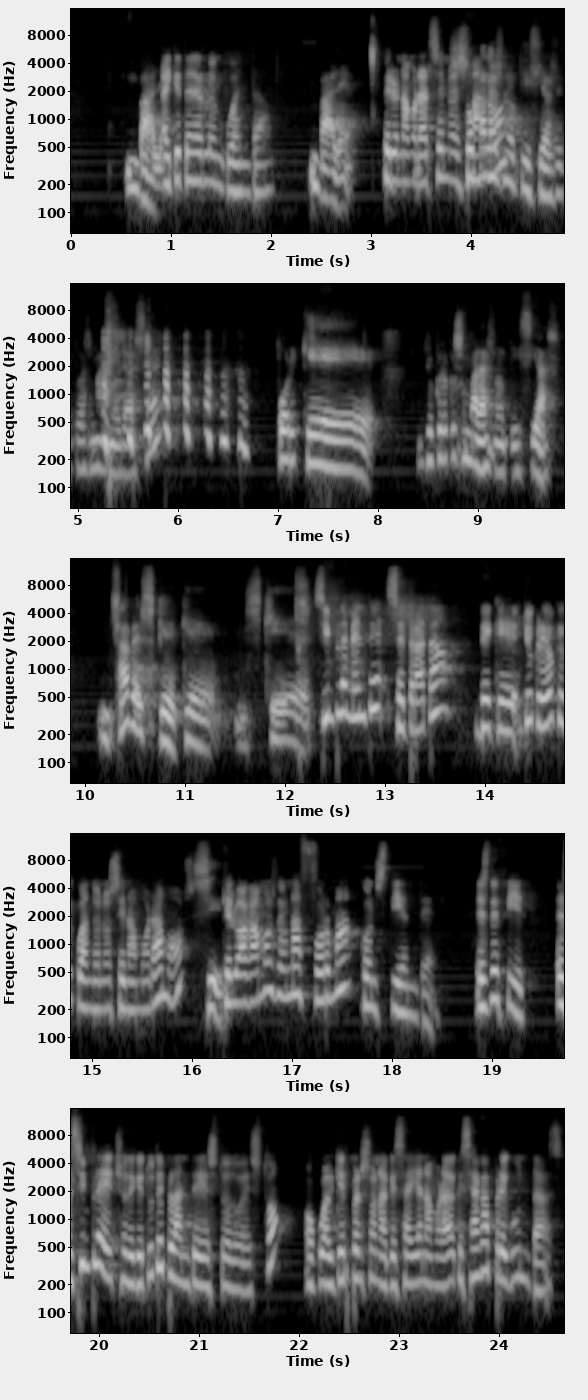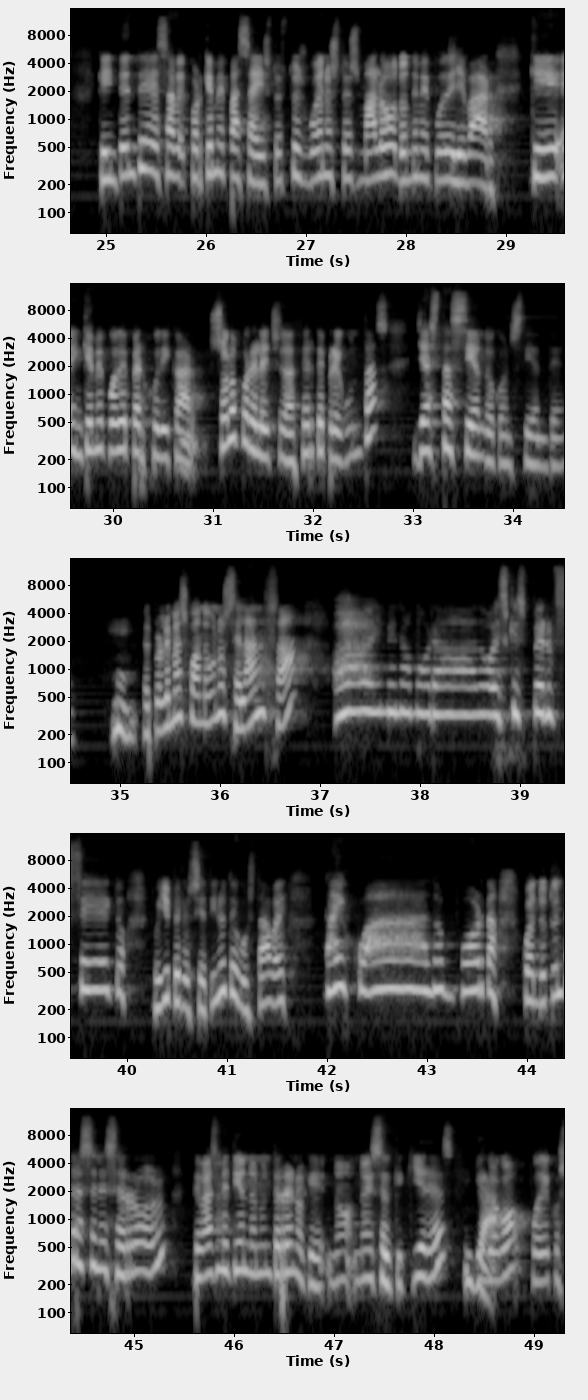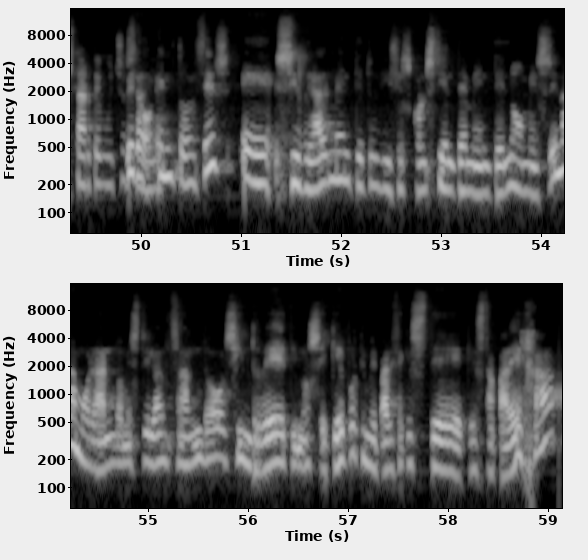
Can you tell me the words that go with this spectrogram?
vale, Hay que tenerlo en cuenta. vale. Pero enamorarse no es son malo. malas noticias de todas maneras, ¿eh? Porque yo creo que son malas noticias. ¿Sabes? Que, que, es que Simplemente se trata de que yo creo que cuando nos enamoramos, sí, que lo hagamos de una forma consciente. Es decir, el simple hecho de que tú te plantees todo esto, o cualquier persona que se haya enamorado, que se haga preguntas, que intente saber por qué me pasa esto, esto es bueno, esto es malo, dónde me puede llevar, ¿Qué, en qué me puede perjudicar. Solo por el hecho de hacerte preguntas ya estás siendo consciente. Mm, El problema es cuando uno se lanza, ay, me he enamorado, es que es perfecto. Oye, pero si a ti no te gustaba, eh, da igual, no importa. Cuando tú entras en ese rol, te vas metiendo en un terreno que no, no es el que quieres Ya. y luego puede costarte mucho Pero salir. entonces, eh, si realmente tú dices conscientemente, no, me estoy enamorando, me estoy lanzando sin red y no sé qué, porque me parece que, este, que esta pareja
